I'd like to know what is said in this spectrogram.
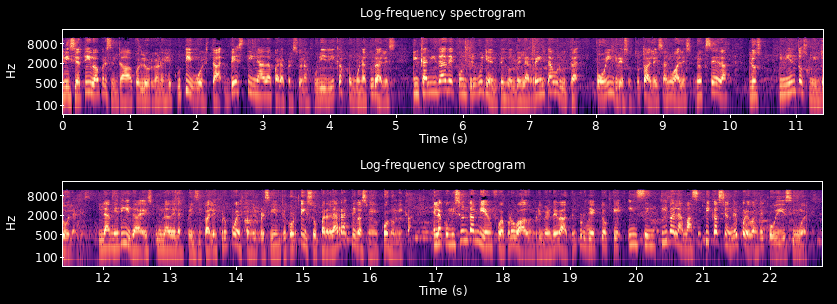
La iniciativa presentada por el órgano ejecutivo está destinada para personas jurídicas como naturales en calidad de contribuyentes donde la renta bruta o ingresos totales anuales no exceda los 500 mil dólares. La medida es una de las principales propuestas del presidente Cortizo para la reactivación económica. En la comisión también fue aprobado en primer debate el proyecto que incentiva la masificación de pruebas de COVID-19.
